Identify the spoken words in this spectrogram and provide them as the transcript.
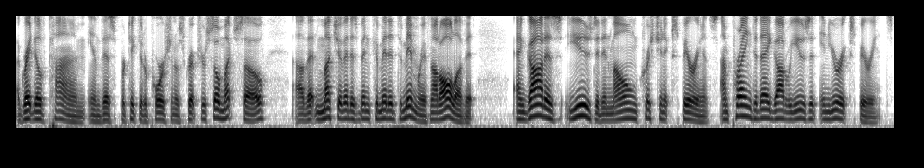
a great deal of time in this particular portion of Scripture, so much so uh, that much of it has been committed to memory, if not all of it. And God has used it in my own Christian experience. I'm praying today God will use it in your experience.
